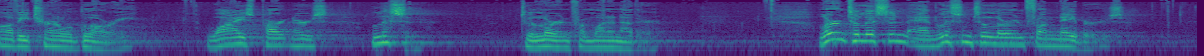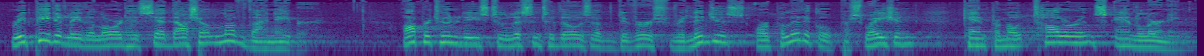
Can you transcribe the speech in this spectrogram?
of eternal glory. Wise partners, listen to learn from one another. Learn to listen and listen to learn from neighbors. Repeatedly, the Lord has said, Thou shalt love thy neighbor. Opportunities to listen to those of diverse religious or political persuasion can promote tolerance and learning.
